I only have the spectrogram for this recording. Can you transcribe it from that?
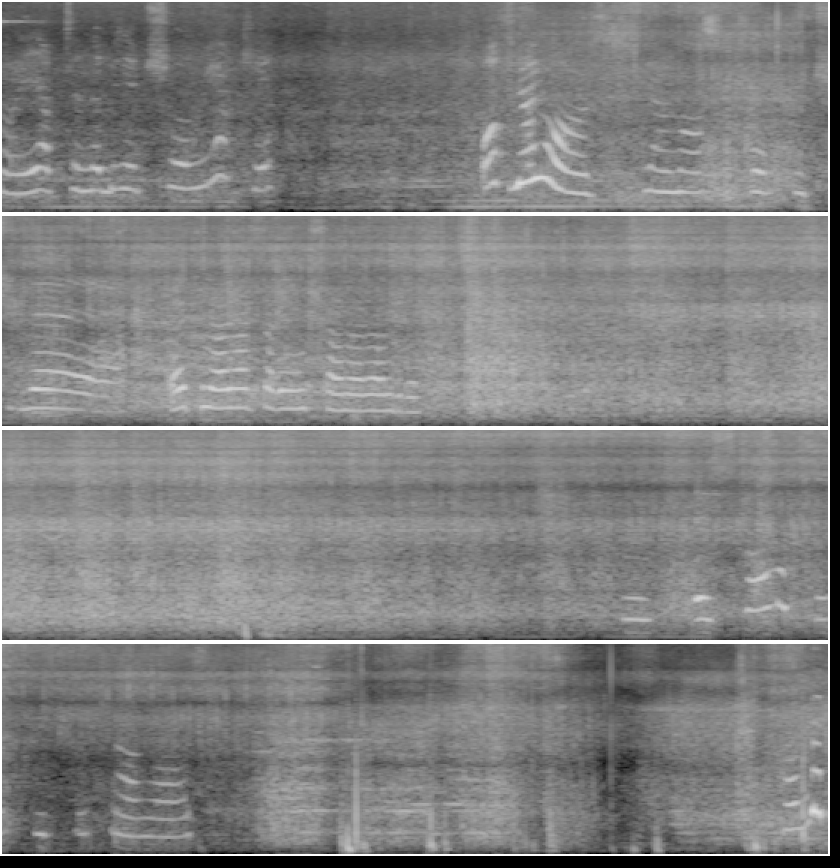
Böyle yaptığında bize bir şey olmuyor ki. Aa final var. Silahması çok güçlü. Evet final var sarayın titanlardan biri. Eski ama çok güçlü silahlar. Hem de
